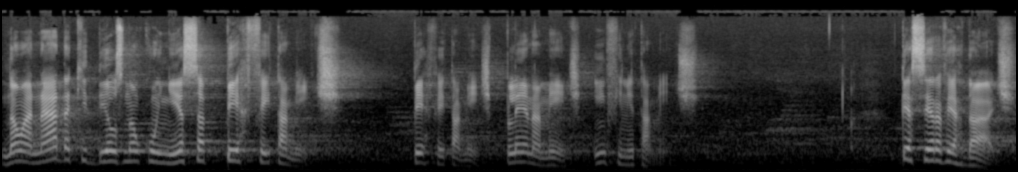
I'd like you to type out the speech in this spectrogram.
Não há nada que Deus não conheça perfeitamente. Perfeitamente, plenamente, infinitamente. Terceira verdade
